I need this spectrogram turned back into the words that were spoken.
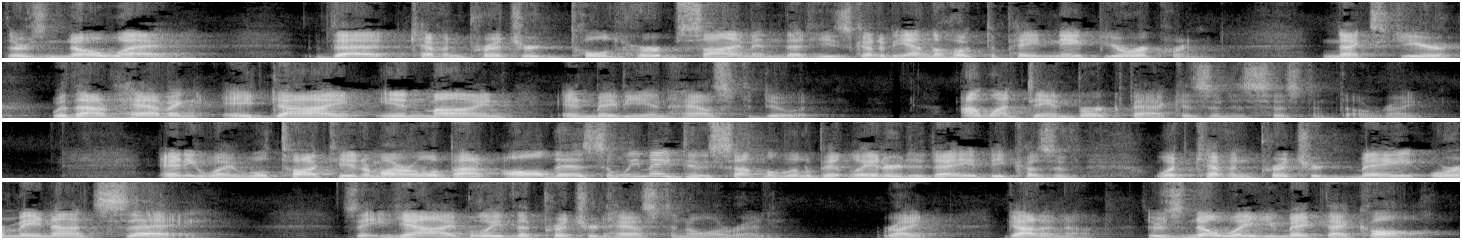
There's no way that Kevin Pritchard told Herb Simon that he's going to be on the hook to pay Nate Bjorkgren next year without having a guy in mind and maybe in house to do it. I want Dan Burke back as an assistant, though, right? Anyway, we'll talk to you tomorrow about all this, and we may do something a little bit later today because of what Kevin Pritchard may or may not say. Say, yeah, I believe that Pritchard has to know already. Right? Got to know. There's no way you make that call.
